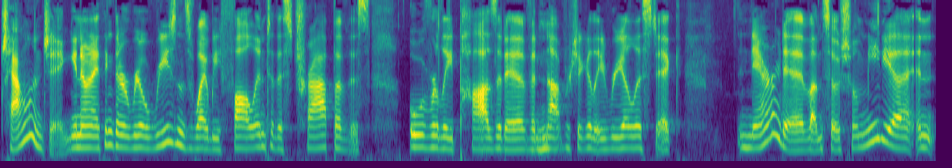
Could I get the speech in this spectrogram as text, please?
challenging. You know, and I think there are real reasons why we fall into this trap of this overly positive and not particularly realistic narrative on social media. And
